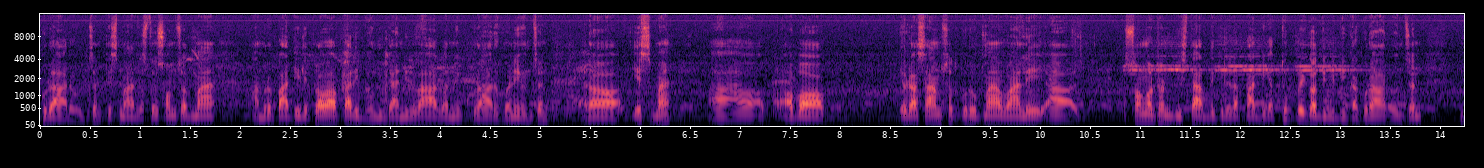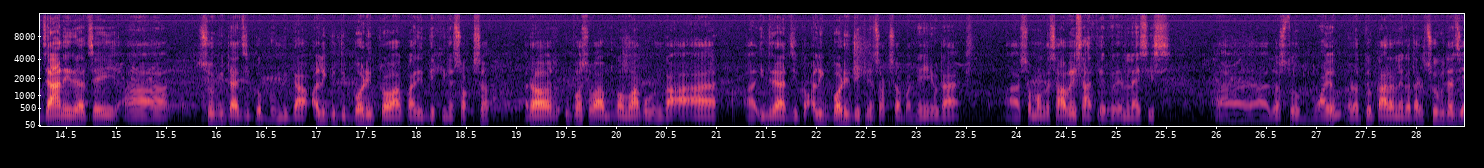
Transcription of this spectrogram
कुराहरू हुन्छन्। त्यसमा जस्तो संसदमा हाम्रो पार्टीले प्रभावकारी भूमिका निर्वाह गर्ने कुराहरू पनि हुन्छन् र यसमा अब एउटा सांसदको रूपमा उहाँले सङ्गठन विस्तारदेखि लिएर पार्टीका थुप्रै गतिविधिका कुराहरू हुन्छन्। जहाँनिर चाहिँ अ, सोभिताजीको भूमिका अलिकति बढी प्रभावकारी देखिन सक्छ र उपसभामा उहाँको भूमिका इन्दिराजीको अलिक बढी देखिन सक्छ भन्ने एउटा समग्र सबै साथीहरूको एनालाइसिस जस्तो भयो। र त्यो कारणले गर्दाखेरि सुविधाजी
